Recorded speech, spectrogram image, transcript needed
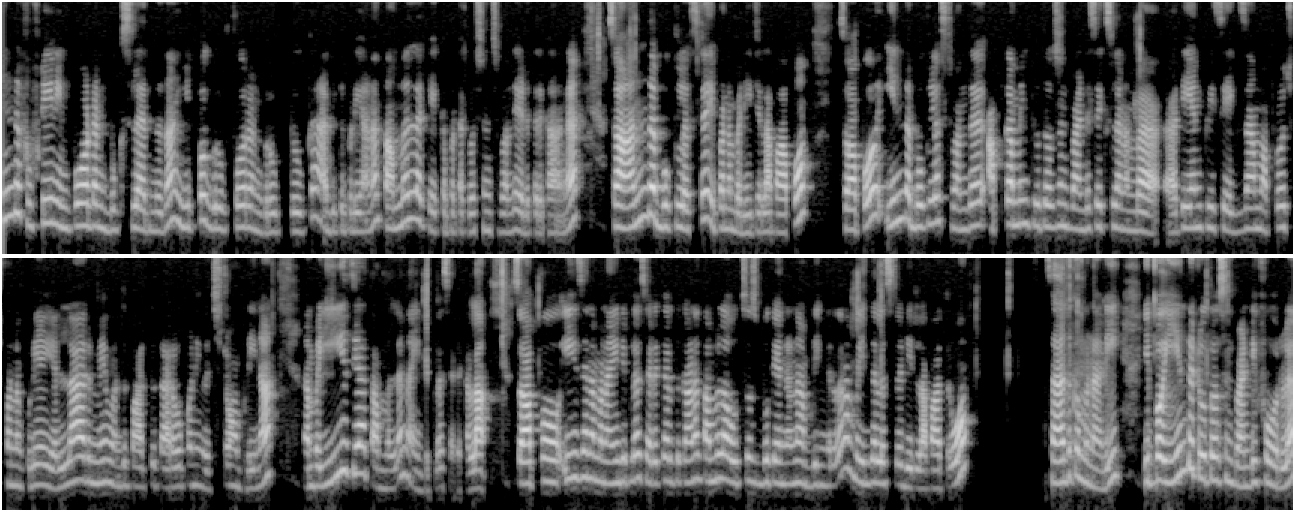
இந்த ஃபிஃப்டீன் இம்பார்ட்டன்ட் புக்ஸில் இருந்து தான் இப்போ குரூப் ஃபோர் அண்ட் குரூப் டூக்கு அதிகப்படியான தமிழில் கேட்கப்பட்ட கொஸ்டின்ஸ் வந்து எடுத்திருக்காங்க. ஸோ அந்த புக் லிஸ்ட்டை இப்போ நம்ம டீட்டெயிலாக பார்ப்போம். ஸோ அப்போ இந்த புக் லிஸ்ட் வந்து அப்கமிங் டூ தௌசண்ட் டுவெண்ட்டி சிக்ஸில் நம்ம டிஎன்பிசி எக்ஸாம் அப்ரோச் பண்ணக்கூடிய எல்லாருமே வந்து பார்த்து தரவு பண்ணி வச்சிட்டோம் அப்படின்னா நம்ம ஈஸியாக தமிழில் நைன்டி ப்ளஸ் எடுக்கலாம். ஸோ அப்போது ஈஸியாக நம்ம நைன்டி ப்ளஸ் எடுக்கிறதுக்கான தமிழ் அவுட் சோர்ஸ் புக் என்னென்ன அப்படிங்கிறத நம்ம இந்த லிஸ்ட்டில் டீட்டெயிலாக பார்த்துருவோம். ஸோ அதுக்கு முன்னாடி இப்போ இந்த டூ தௌசண்ட் டுவெண்ட்டி ஃபோரில்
